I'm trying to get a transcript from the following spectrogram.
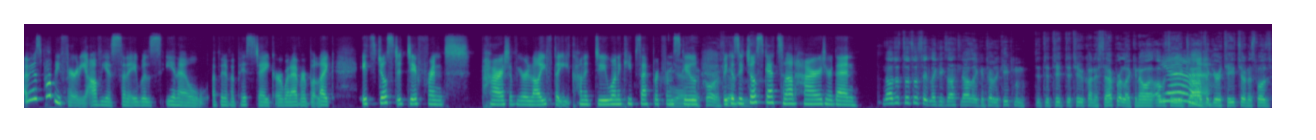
I mean, it was probably fairly obvious that it was, you know, a bit of a piss take or whatever, but like, it's just a different part of your life that you kind of do want to keep separate from Yeah. school of course, yeah, because it 'cause- just gets a lot harder then. No, just, just, just like exactly that. Like in terms of keeping them the, the, the, two kind of separate. Like you know, obviously you're glad Yeah. that you're a teacher, and I suppose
